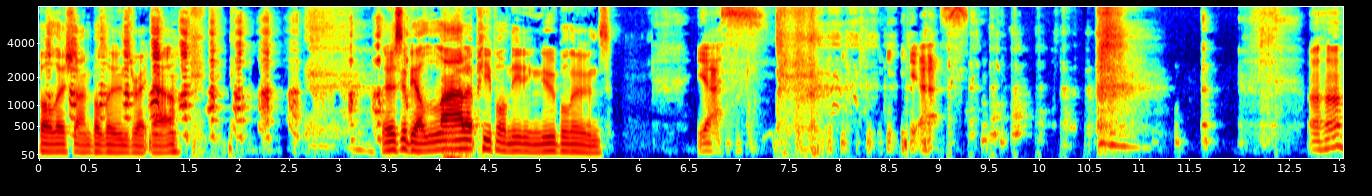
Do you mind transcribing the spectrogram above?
bullish on balloons right now. There's gonna be a lot of people needing new balloons. Yes. Yes. Uh huh.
